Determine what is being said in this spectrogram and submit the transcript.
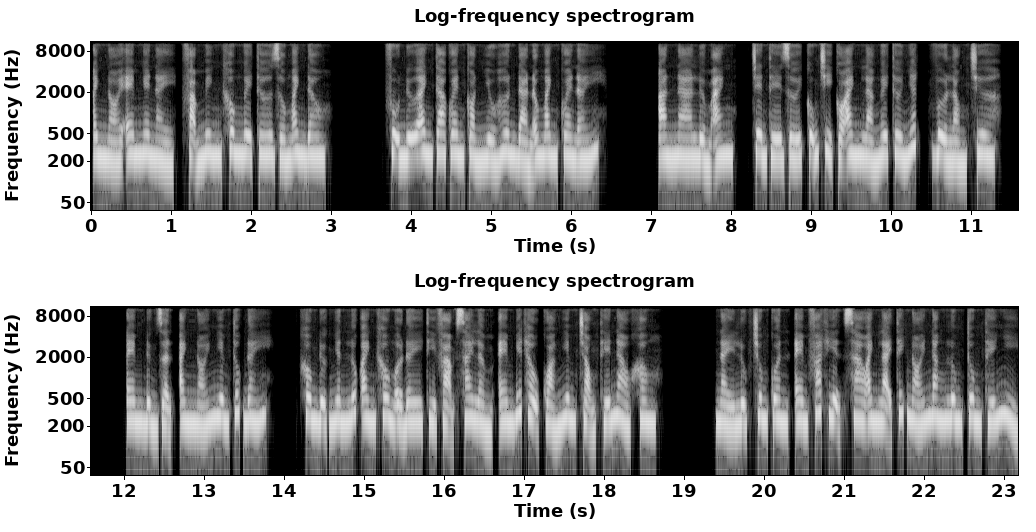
Anh nói em nghe này, Phạm Minh không ngây thơ giống anh đâu. Phụ nữ anh ta quen còn nhiều hơn đàn ông anh quen ấy. Anna lườm anh, trên thế giới cũng chỉ có anh là ngây thơ nhất, vừa lòng chưa? Em đừng giận, anh nói nghiêm túc đấy. Không được nhân lúc anh không ở đây thì phạm sai lầm, em biết hậu quả nghiêm trọng thế nào không? Này lục trung quân, em phát hiện sao anh lại thích nói năng lung tung thế nhỉ?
